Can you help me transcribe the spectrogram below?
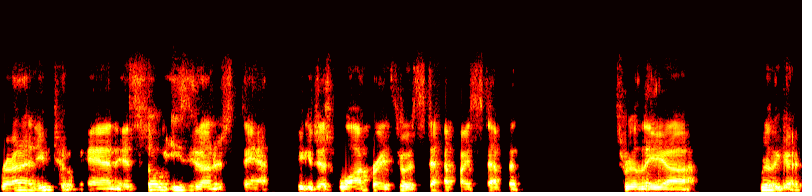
right on YouTube, and it's so easy to understand. You can just walk right through it step by step, and it's really uh, really good.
